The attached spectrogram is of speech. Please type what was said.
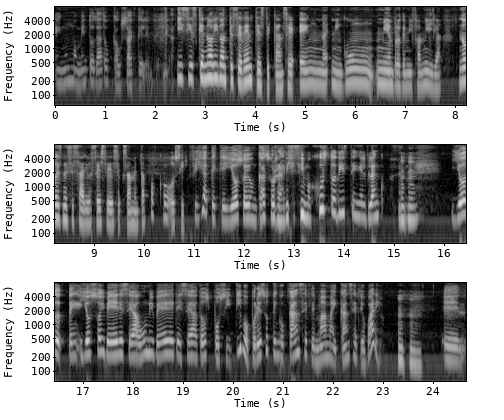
en un momento dado causarte la enfermedad. Y si es que no ha habido antecedentes de cáncer en ningún miembro de mi familia, ¿no es necesario hacerse ese examen tampoco o sí? Fíjate que yo soy un caso rarísimo, justo diste en el blanco. yo, yo soy BRCA1 y BRCA2 positivo, por eso tengo cáncer de mama y cáncer de ovario. Eh,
